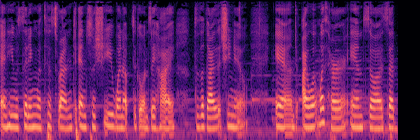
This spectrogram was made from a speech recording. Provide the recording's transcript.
and he was sitting with his friend and so she went up to go and say hi to the guy that she knew and I went with her and so I said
